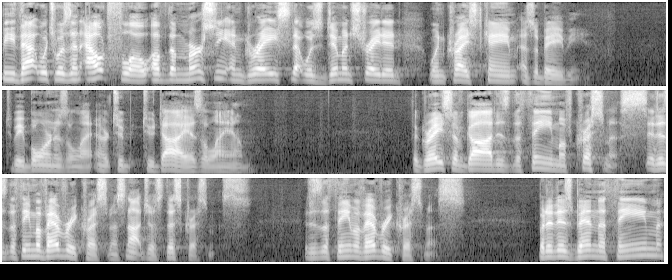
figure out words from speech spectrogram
be that which was an outflow of the mercy and grace that was demonstrated when Christ came as a baby, to be born as a lamb, or to, to die as a lamb. The grace of God is the theme of Christmas. It is the theme of every Christmas, not just this Christmas. It is the theme of every Christmas but it has been the theme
